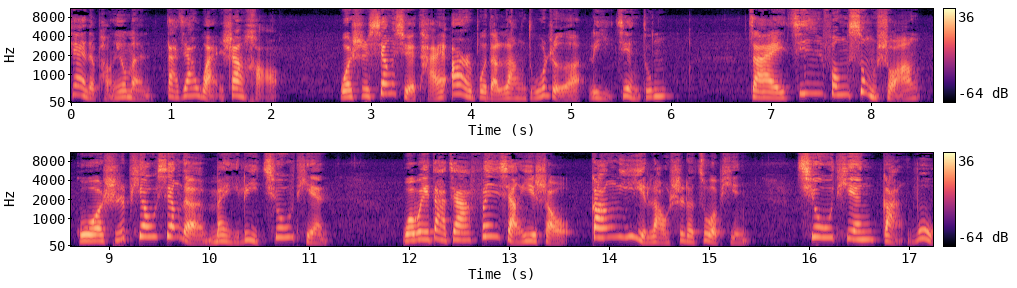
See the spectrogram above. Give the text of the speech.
亲爱的朋友们，大家晚上好，我是香雪台二部的朗读者李建东。在金风送爽、果实飘香的美丽秋天，我为大家分享一首刚毅老师的作品《秋天感悟》。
